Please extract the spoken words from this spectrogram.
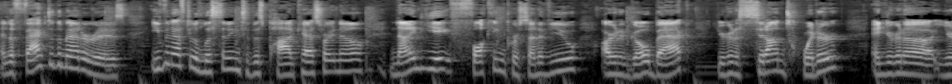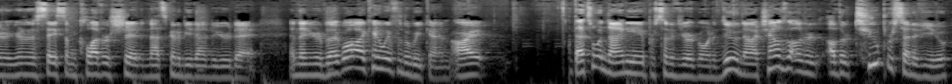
And the fact of the matter is, even after listening to this podcast right now, 98 fucking percent of you are gonna go back, you're gonna sit on Twitter and you're gonna you're, you're gonna say some clever shit and that's gonna be the end of your day. And then you're gonna be like, well, I can't wait for the weekend. All right, That's what 98% of you are going to do. Now, I challenge the other 2% of you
